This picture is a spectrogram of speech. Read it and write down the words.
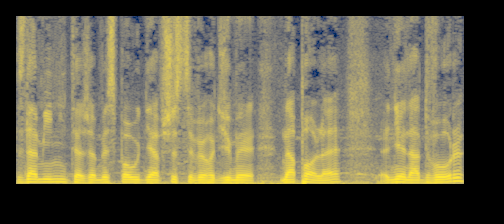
znamienite, że my z południa wszyscy wychodzimy na pole, nie na dwór.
